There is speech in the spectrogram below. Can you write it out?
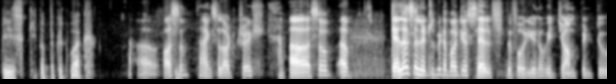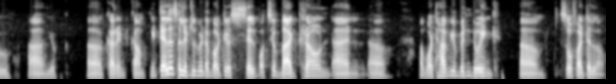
please keep up the good work. awesome. Thanks a lot, Krish. so, tell us a little bit about yourself before you know we jump into your uh, current company. Tell us a little bit about yourself. What's your background and uh, uh, what have you been doing um, so far till now?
